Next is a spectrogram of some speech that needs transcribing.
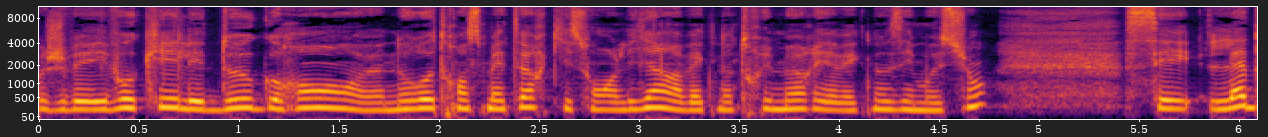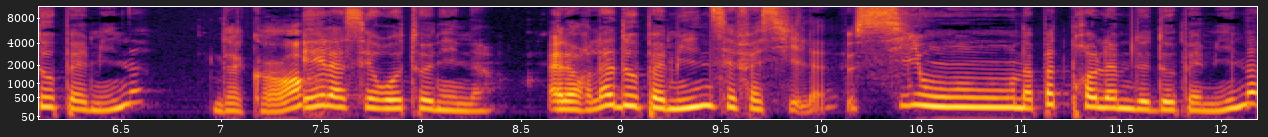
je vais évoquer les deux grands neurotransmetteurs qui sont en lien avec notre humeur et avec nos émotions. C'est la dopamine, D'accord. Et la sérotonine. Alors la dopamine, c'est facile. Si on n'a pas de problème de dopamine,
